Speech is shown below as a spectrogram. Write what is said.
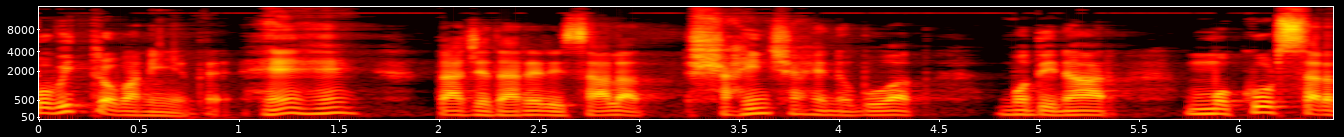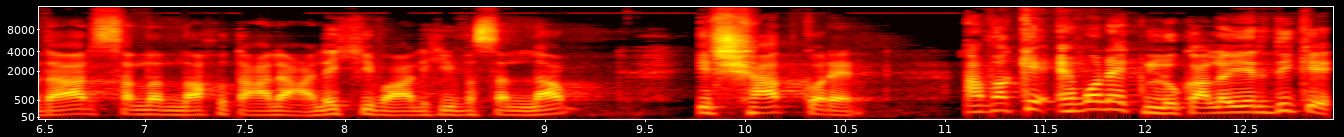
পবিত্র বানিয়ে দেয়। হ্যাঁ হ্যাঁ। তাজেদারের ইসালাত শাহিন শাহে নবুয়াত, মদিনার মুকুট সরদার সাল্লাহ তালা আলহি বা আলহি ওসাল্লাম ইরশাদ করেন, আমাকে এমন এক লোকালয়ের দিকে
